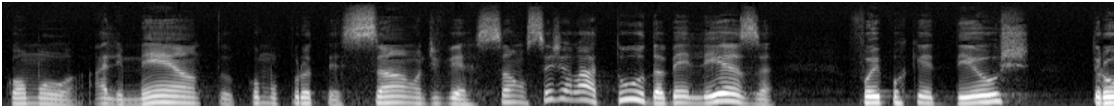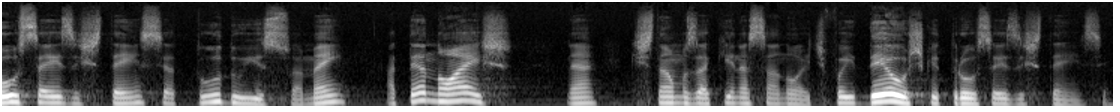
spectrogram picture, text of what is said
como alimento, como proteção, diversão, seja lá tudo, a beleza, foi porque Deus trouxe à existência tudo isso, amém? Até nós, né, que estamos aqui nessa noite, foi Deus que trouxe à existência.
